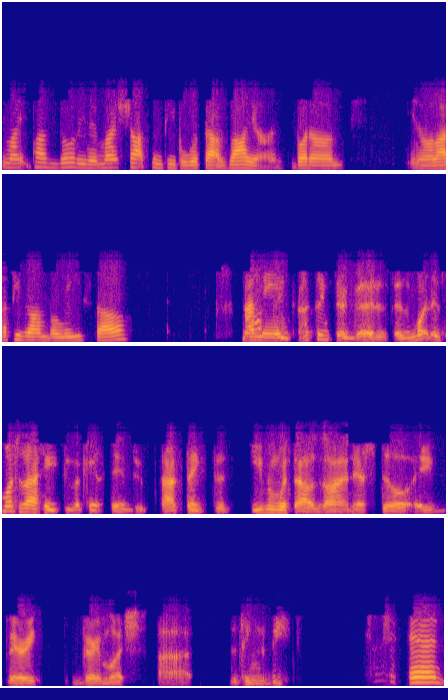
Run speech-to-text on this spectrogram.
might possibility they might shock some people without Zion, but um you know a lot of people don't believe so. No, I mean, think, I think they're good. As, as much as much as I hate Duke, I can't stand Duke. I think that even without Zion, they're still a very, very much uh the team to beat. And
